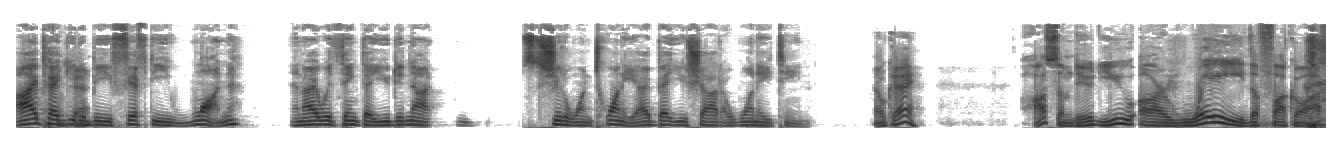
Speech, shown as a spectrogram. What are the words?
I peg you to be 51, and I would think that you did not shoot a 120. I bet you shot a 118. Okay. Awesome, dude. You are way the fuck off.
